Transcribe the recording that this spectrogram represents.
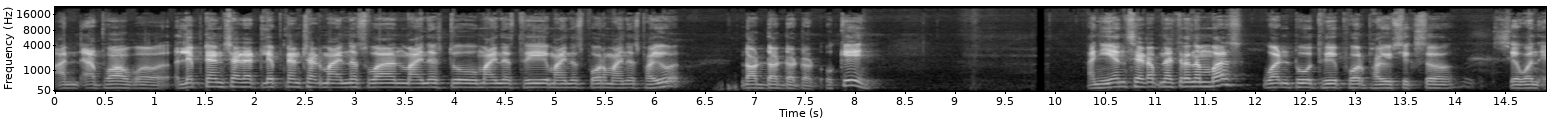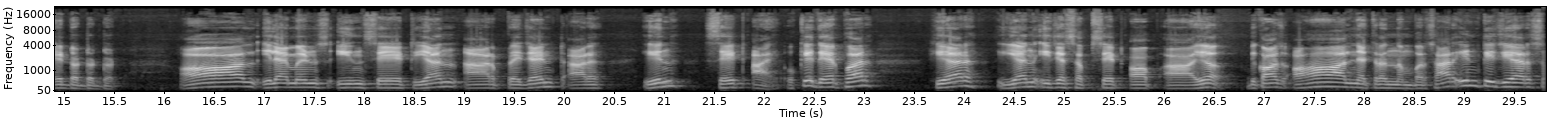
and uh, for uh, left hand side at left hand side minus 1 minus 2 minus 3 minus 4 minus 5 dot dot dot dot. Okay? And n set of natural numbers 1 2 3 4 5 6 uh, 7 8 dot dot dot. All elements in set n are present are in set i. Okay? Therefore here n is a subset of i because all natural numbers are integers.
